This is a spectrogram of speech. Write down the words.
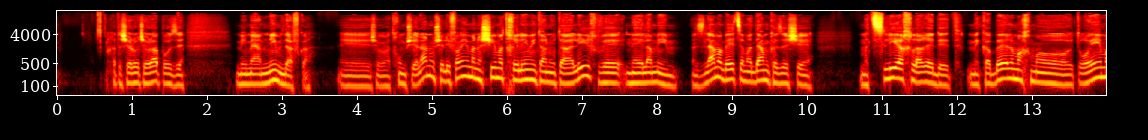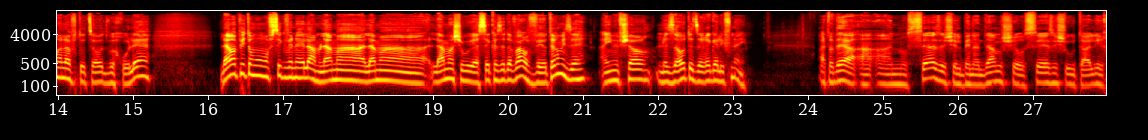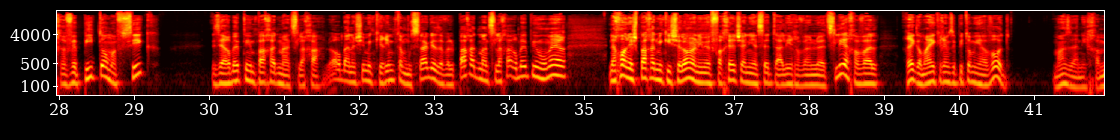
אחת השאלות שעולה פה זה ממאמנים דווקא, אה, שבתחום שלנו, שלפעמים אנשים מתחילים איתנו תהליך ונעלמים. אז למה בעצם אדם כזה שמצליח לרדת, מקבל מחמאות, רואים עליו תוצאות וכולי, למה פתאום הוא מפסיק ונעלם? למה, למה, למה שהוא יעשה כזה דבר? ויותר מזה, האם אפשר לזהות את זה רגע לפני? אתה יודע, הנושא הזה של בן אדם שעושה איזשהו תהליך ופתאום מפסיק, זה הרבה פעמים פחד מהצלחה. לא הרבה אנשים מכירים את המושג הזה, אבל פחד מהצלחה הרבה פעמים אומר, נכון, יש פחד מכישלון, אני מפחד שאני אעשה תהליך ואני לא אצליח, אבל רגע, מה יקרה אם זה פתאום יעבוד? מה זה, אני 15-20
